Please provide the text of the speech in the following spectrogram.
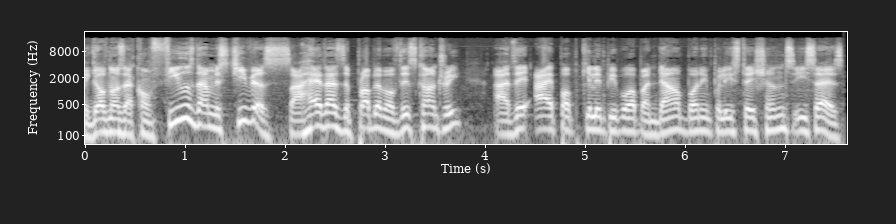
The governors are confused and mischievous. Are herders the problem of this country? Are they IPOB killing people up and down, burning police stations? He says.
